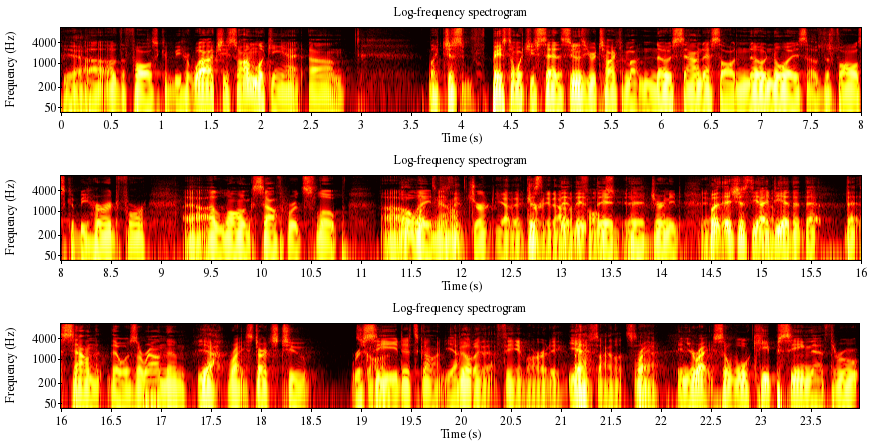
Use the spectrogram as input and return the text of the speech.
Yeah. uh, of the falls could be heard. Well, actually, so I'm looking at um, like just based on what you said. As soon as you were talking about no sound, I saw no noise of the falls could be heard for uh, a long southward slope. Uh, oh, lay now. They've journeyed, yeah, they've journeyed out they, of the falls. They had, yeah. they had journeyed, Yeah. but it's just the Yeah. idea that, that that sound that was around them, Yeah. right, starts to It's gone. recede. It's gone. Yeah, Building that theme already. Yeah. silence. right. Yeah. And you're right. So we'll keep seeing that through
